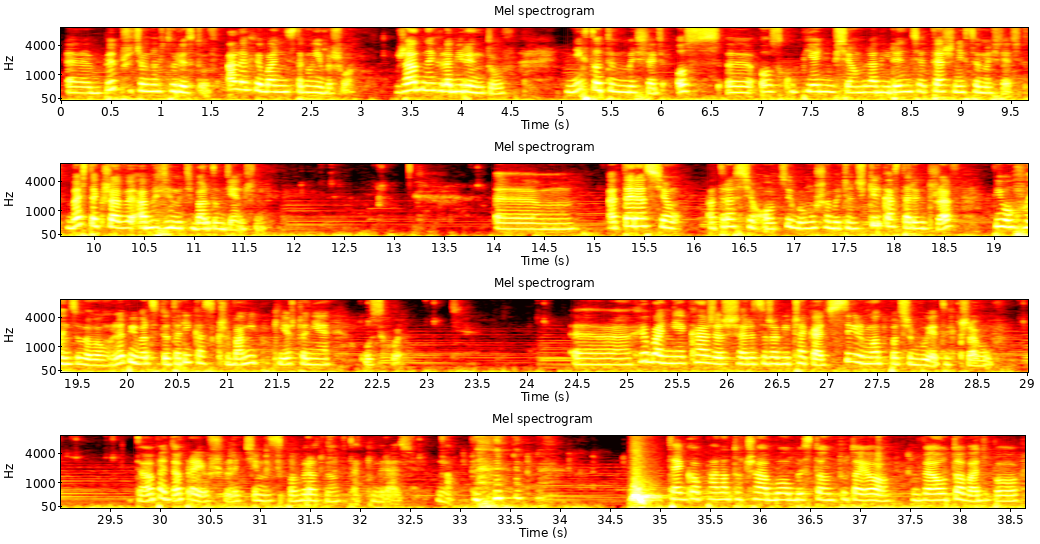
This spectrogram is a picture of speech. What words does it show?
e, by przyciągnąć turystów, ale chyba nic z tego nie wyszło. Żadnych labiryntów. Nie chcę o tym myśleć. O, y, o skupieniu się w labiryncie też nie chcę myśleć. Weź te krzewy, a będziemy Ci bardzo wdzięczni. Em, a teraz się, a teraz się odsuń, bo muszę wyciąć kilka starych drzew piłą łańcuchową. Lepiej wracaj do Tarika z krzewami, póki jeszcze nie uschły. E, chyba nie każesz rycerzowi czekać. Sir Mod potrzebuje tych krzewów. Dobra, dobra, już lecimy z powrotem w takim razie. No. Tego pana to trzeba byłoby stąd tutaj, o, wyautować, bo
